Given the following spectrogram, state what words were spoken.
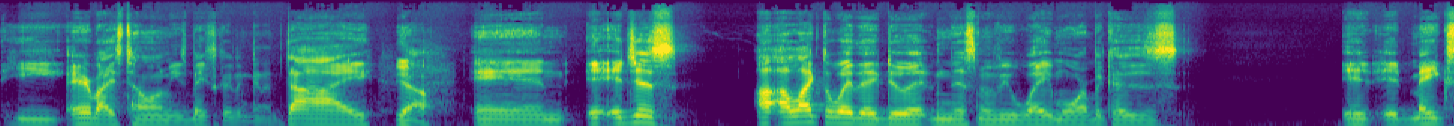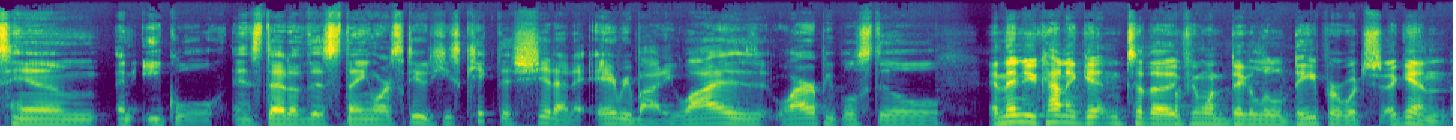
He everybody's telling him he's basically going to die. yeah. and it, it just I, I like the way they do it in this movie way more because it it makes him an equal instead of this thing where it's dude he's kicked the shit out of everybody why is why are people still And then you kind of get into the if you want to dig a little deeper, which again,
